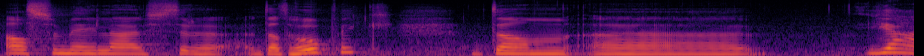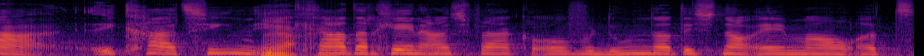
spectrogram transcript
Als ze meeluisteren, dat hoop ik. Dan, ja, ik ga het zien. Ja. Ik ga daar geen uitspraken over doen. Dat is nou eenmaal het...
